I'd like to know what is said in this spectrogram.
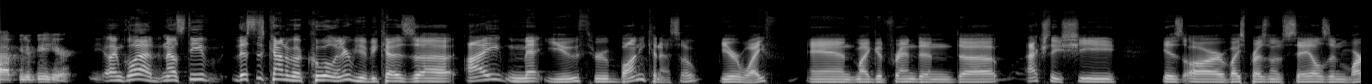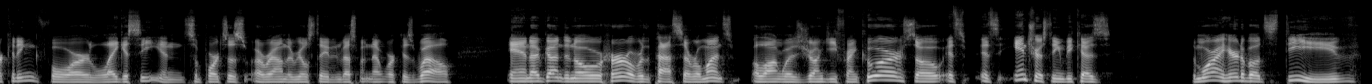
Happy to be here. I'm glad. Now, Steve, this is kind of a cool interview because uh, I met you through Bonnie Canesso, your wife, and my good friend. And uh, actually, she is our vice president of sales and marketing for Legacy and supports us around the real estate investment network as well. And I've gotten to know her over the past several months, along with Jean Guy Francoeur. So it's it's interesting because the more I heard about Steve,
